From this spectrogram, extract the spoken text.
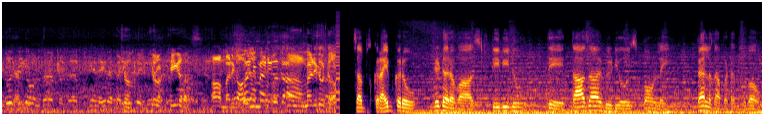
ਚਲੋ ਠੀਕ ਹੈ ਸਰ। ਹਾਂ ਮੈਡੀਕਲ ਮੈਡੀਕਲ ਕਰਾ ਹਾਂ ਮੈਡੀਕਲ ਕਰਾ ਸਬਸਕ੍ਰਾਈਬ ਕਰੋ ਨਿਡਰ ਆਵਾਜ਼ ਟੀਵੀ ਨੂੰ ਤੇ ਤਾਜ਼ਾ ਵੀਡੀਓਜ਼ ਪਾਉਣ ਲਈ ਬੈਲ ਦਾ ਬਟਨ ਦਬਾਓ।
